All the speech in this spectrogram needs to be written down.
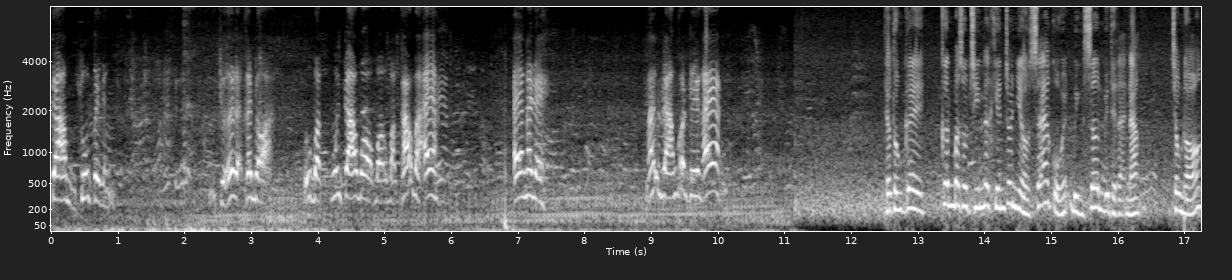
cao một số tiền. Chữa lại cái đò. Bữa bật mới cao bò bờ bật cáo bà em ăn cái này bán ra không có tiền ăn Theo thống kê, cơn bão số 9 đã khiến cho nhiều xã của huyện Bình Sơn bị thiệt hại nặng. Trong đó,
